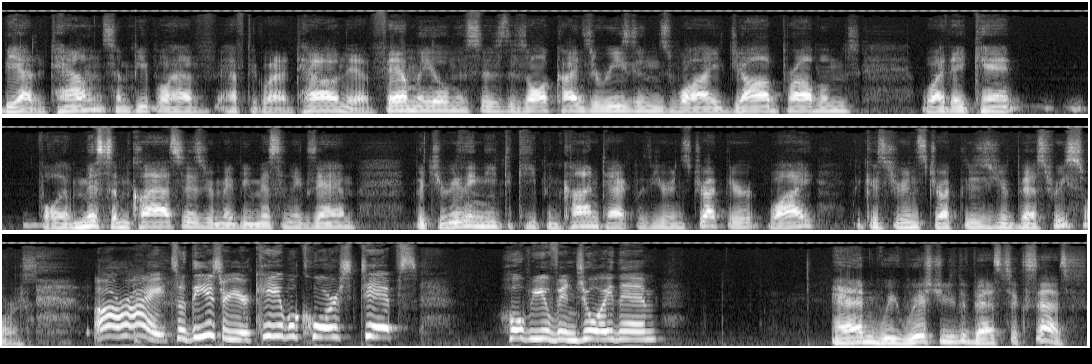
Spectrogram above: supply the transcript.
be out of town. Some people have, have to go out of town. They have family illnesses. There's all kinds of reasons why job problems, why they can't well, miss some classes or maybe miss an exam. But you really need to keep in contact with your instructor. Why? Because your instructor is your best resource. All right. So these are your cable course tips. Hope you've enjoyed them. And we wish you the best success.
